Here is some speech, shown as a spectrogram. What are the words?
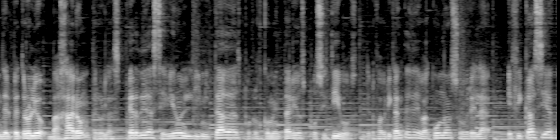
del petróleo bajaron, pero las pérdidas se vieron limitadas por los comentarios positivos de los fabricantes de vacunas sobre la eficacia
